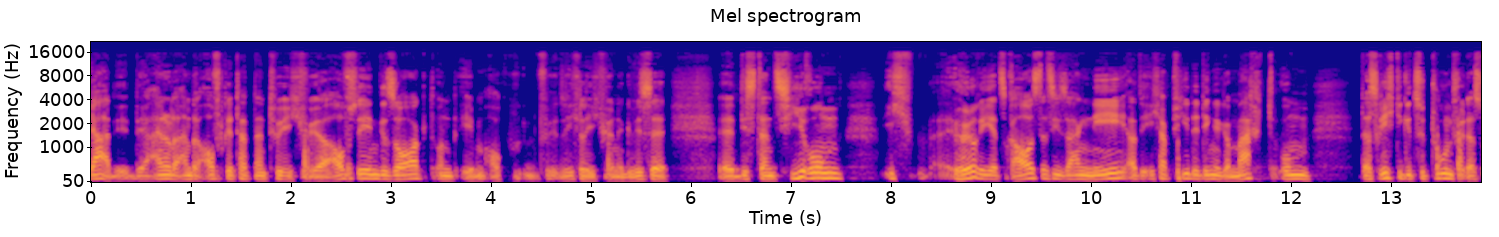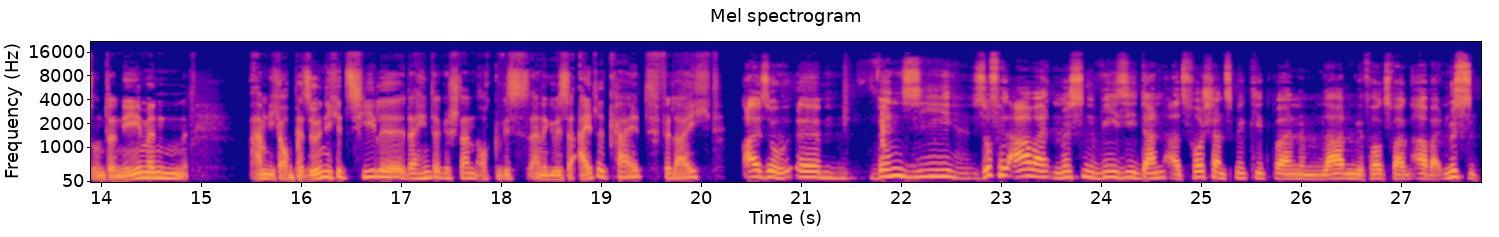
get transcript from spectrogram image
Ja, der ein oder andere Auftritt hat natürlich für Aufsehen gesorgt und eben auch für, sicherlich für eine gewisse äh, Distanzierung. Ich höre jetzt raus, dass Sie sagen, nee, also ich habe viele Dinge gemacht, um das Richtige zu tun für das Unternehmen. Haben nicht auch persönliche Ziele dahinter gestanden, auch gewiss, eine gewisse Eitelkeit vielleicht? Also, ähm, wenn Sie so viel arbeiten müssen, wie Sie dann als Vorstandsmitglied bei einem Laden wie Volkswagen arbeiten müssen,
